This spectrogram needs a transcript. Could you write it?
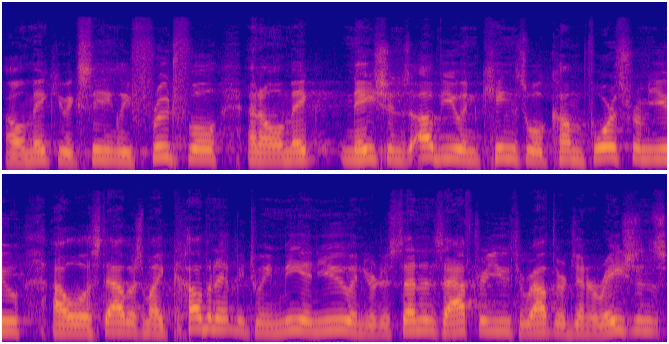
I will make you exceedingly fruitful, and I will make nations of you, and kings will come forth from you. I will establish my covenant between me and you and your descendants after you throughout their generations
